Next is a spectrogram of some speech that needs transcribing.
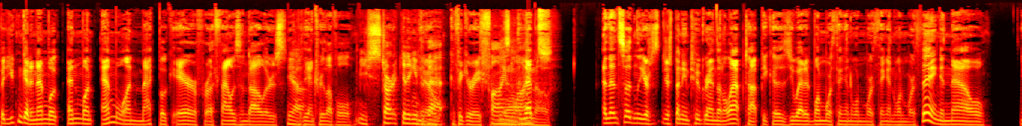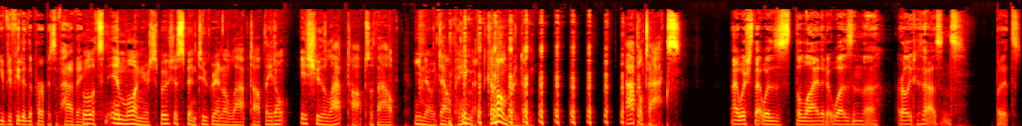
But you can get an M1 N1 M1 MacBook Air for a thousand dollars Yeah. for the entry level You start getting into that configuration. fine Yeah. line and that's of and then suddenly you're you're spending two grand on a laptop because you added one more thing and one more thing and one more thing, and now you've defeated the purpose of having. Well, it's an M1. You're supposed to spend two grand on a laptop. They don't issue the laptops without, you know, down payment. Come on, Brendan. Apple tax. I wish that was the lie that it was in the early 2000s, but it's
